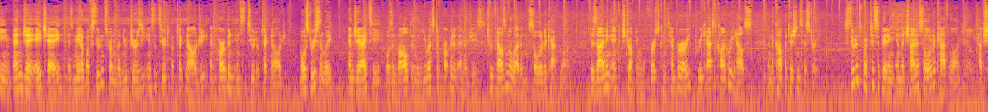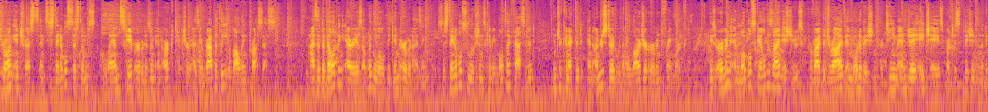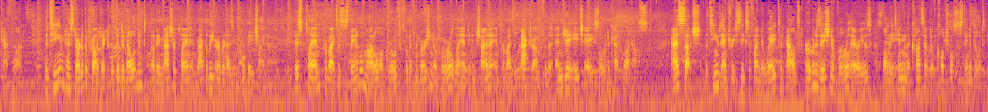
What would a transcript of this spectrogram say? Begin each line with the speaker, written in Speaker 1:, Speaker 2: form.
Speaker 1: Team NJHA is made up of students from the New Jersey Institute of Technology and Harbin Institute of Technology. Most recently, NJIT was involved in the U.S. Department of Energy's 2011 Solar Decathlon, designing and constructing the first contemporary precast concrete house in the competition's history. Students participating in the China Solar Decathlon have strong interests in sustainable systems, landscape urbanism, and architecture as a rapidly evolving process. As the developing areas of the globe begin urbanizing, sustainable solutions can be multifaceted, interconnected, and understood within a larger urban framework. These urban and local scale design issues provide the drive and motivation for Team NJHA's participation in the decathlon. The team has started the project with the development of a master plan in rapidly urbanizing Hubei, China. This plan provides a sustainable model of growth for the conversion of rural land in China and provides a backdrop for the NJHA Solar Decathlon House. As such, the team's entry seeks to find a way to balance urbanization of rural areas while maintaining the concept of cultural sustainability.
